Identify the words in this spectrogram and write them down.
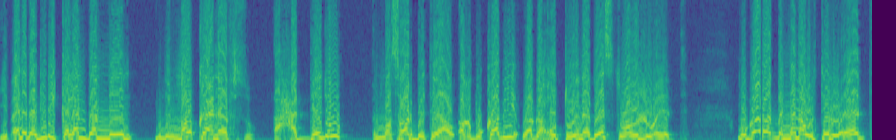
يبقى أنا بجيب الكلام ده منين؟ من الموقع نفسه. أحدده المسار بتاعه أخده copy وأجي أحطه هنا paste وأقول له add مجرد ما إن أنا قلت له add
